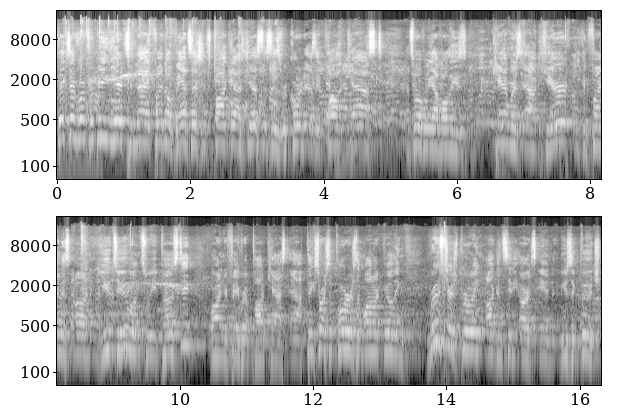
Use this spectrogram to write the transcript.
Thanks everyone for being here tonight. Find out Van Sessions podcast. Yes, this is recorded as a podcast. That's why we have all these cameras out here. You can find this on YouTube once we post it, or on your favorite podcast app. Thanks to our supporters, the Monarch Building, Roosters Brewing, Ogden City Arts, and Music Booch.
